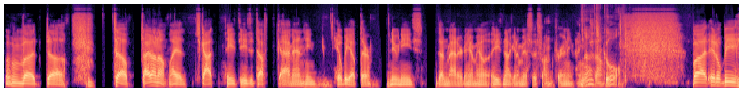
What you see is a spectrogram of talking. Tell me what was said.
but uh, so I don't know. I Scott, he he's a tough guy, man. He he'll be up there. New needs doesn't matter to him. He'll, he's not going to miss this one for anything. That's so. cool. But it'll be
